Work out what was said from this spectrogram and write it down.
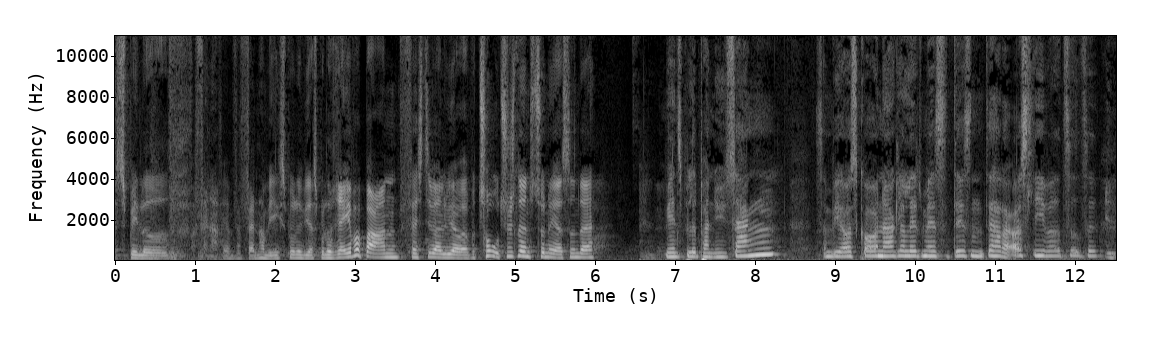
spillet, hvad fanden har vi, hvad fanden har vi ikke spillet? Vi har spillet Ræberbarn Festival, vi har været på to Tysklands turnéer siden da. Vi har spillet et par nye sange, som vi også går og nørkler lidt med, så det, er sådan, det har der også lige været tid til. En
